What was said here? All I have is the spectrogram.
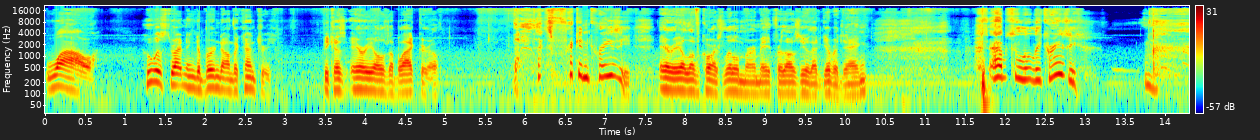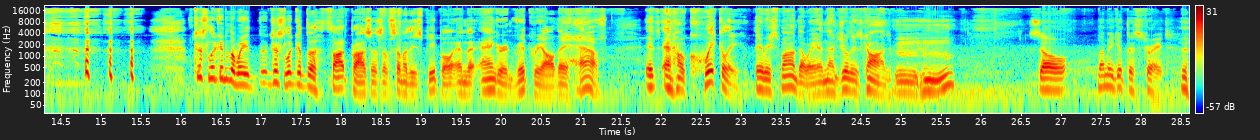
Wow. Who was threatening to burn down the country? Because Ariel is a black girl. That's freaking crazy. Ariel, of course, Little Mermaid, for those of you that give a dang. It's absolutely crazy. just look at the way, just look at the thought process of some of these people and the anger and vitriol they have. It's, and how quickly they respond that way. And then Julius Collins, mm hmm. So let me get this straight.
